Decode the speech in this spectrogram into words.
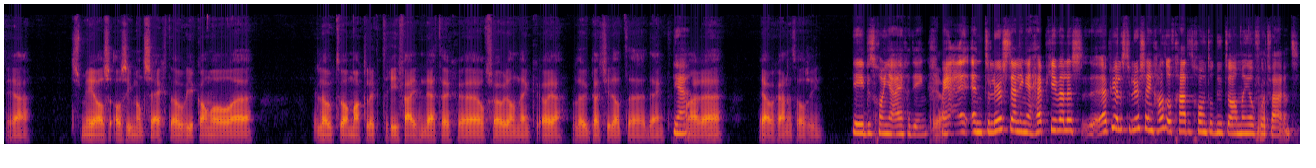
ja, het is meer als, als iemand zegt, oh je kan wel uh, je loopt wel makkelijk 3,35 uh, of zo, dan denk ik, oh ja, leuk dat je dat uh, denkt. Ja. Maar ja, we gaan het wel zien. Ja, je doet gewoon je eigen ding. Ja. Maar ja, en teleurstellingen, heb je, wel eens, heb je wel eens teleurstelling gehad of gaat het gewoon tot nu toe allemaal heel voortvarend?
